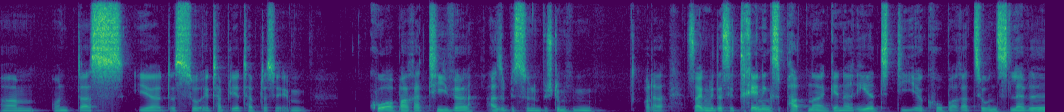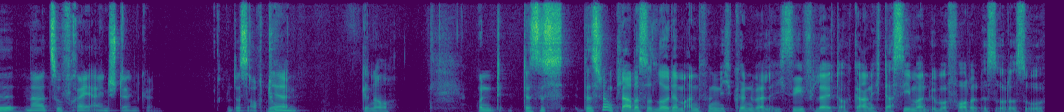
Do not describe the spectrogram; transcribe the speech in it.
ähm, und dass ihr das so etabliert habt, dass ihr eben kooperative, also bis zu einem bestimmten oder sagen wir, dass ihr Trainingspartner generiert, die ihr Kooperationslevel nahezu frei einstellen können und das auch tun. Ja, genau. Und das ist, das ist schon klar, dass das Leute am Anfang nicht können, weil ich sehe vielleicht auch gar nicht, dass jemand überfordert ist oder so.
